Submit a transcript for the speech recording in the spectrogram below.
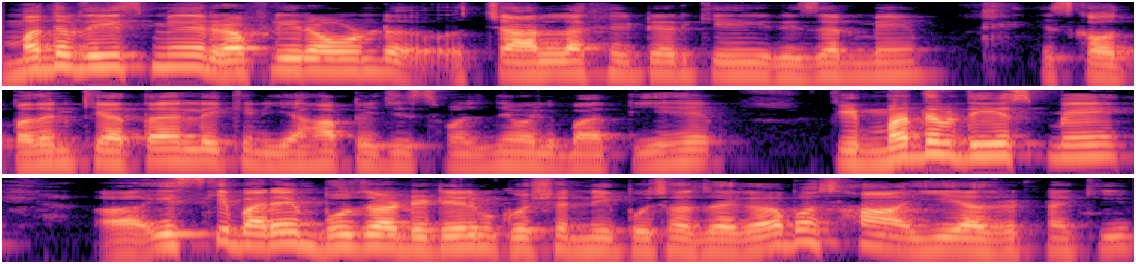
मध्य प्रदेश में रफली अराउंड चार लाख हेक्टेयर की रीजन में इसका उत्पादन किया जाता है, लेकिन यहाँ पे चीज़ समझने वाली बात यह है कि मध्य प्रदेश में इसके बारे में बहुत ज़्यादा डिटेल में क्वेश्चन नहीं पूछा जाएगा। बस हाँ ये याद रखना कि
